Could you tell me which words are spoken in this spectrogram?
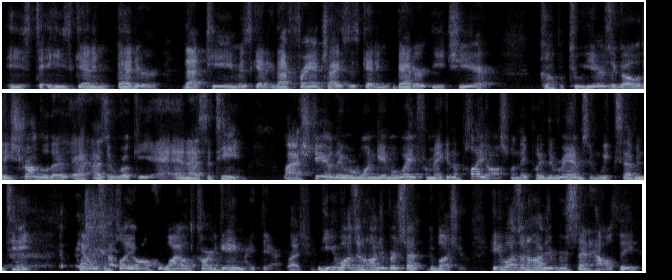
He's, t- he's getting better. That team is getting, that franchise is getting better each year. A couple, two years ago, they struggled as, as a rookie and as a team. Last year, they were one game away from making the playoffs when they played the Rams in Week 17. That was a playoff wild card game right there. He wasn't 100%, God bless you. He wasn't 100% healthy,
